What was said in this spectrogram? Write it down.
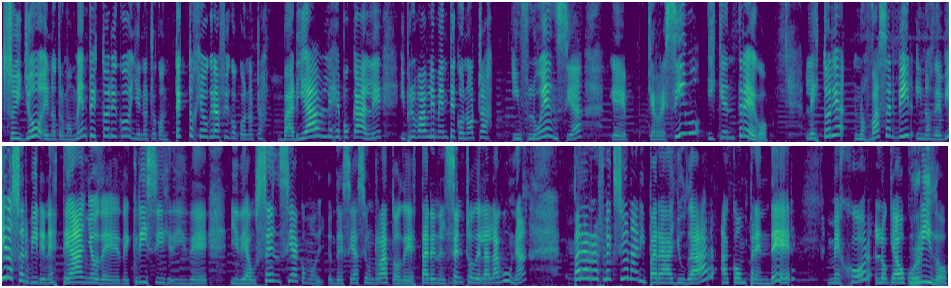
soy yo en otro momento histórico y en otro contexto geográfico, con otras variables epocales y probablemente con otras influencias eh, que recibo y que entrego. La historia nos va a servir y nos debiera servir en este año de, crisis y de, y de ausencia, como decía hace un rato, de estar en el centro de la laguna, para reflexionar y para ayudar a comprender mejor lo que ha ocurrido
